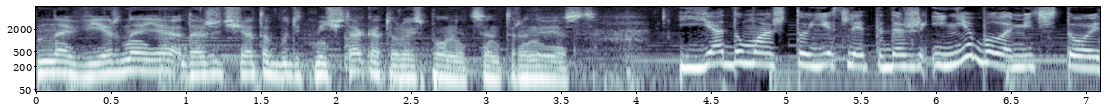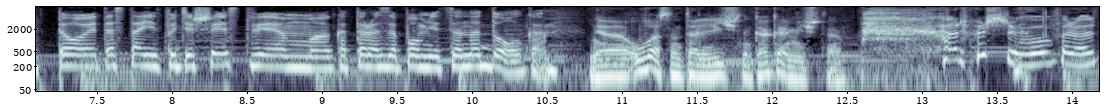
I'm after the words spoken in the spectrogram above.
Наверное, даже чья-то будет мечта, которую исполнит Центр Инвест. Я думаю, что если это даже и не было мечтой, то это станет путешествием, которое запомнится надолго. А у вас, Наталья, лично какая мечта? Хороший вопрос.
